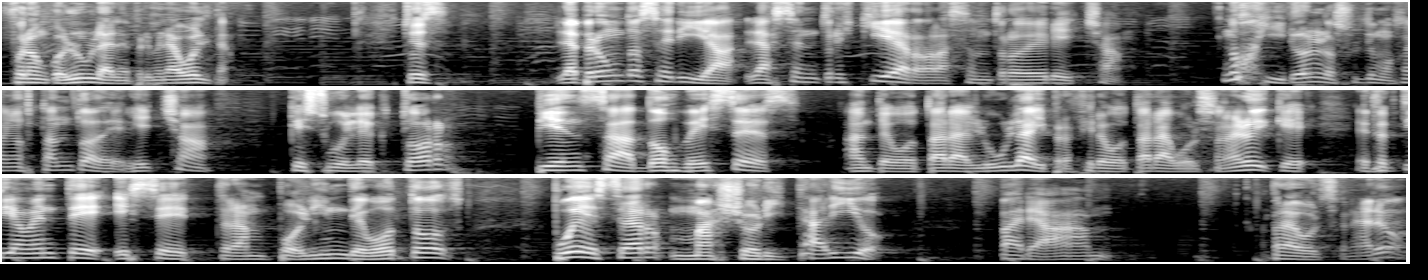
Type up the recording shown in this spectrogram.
fueron con Lula en la primera vuelta. Entonces, la pregunta sería, ¿la centroizquierda, la centroderecha, no giró en los últimos años tanto a derecha que su elector piensa dos veces ante votar a Lula y prefiere votar a Bolsonaro y que efectivamente ese trampolín de votos puede ser mayoritario para, para Bolsonaro?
